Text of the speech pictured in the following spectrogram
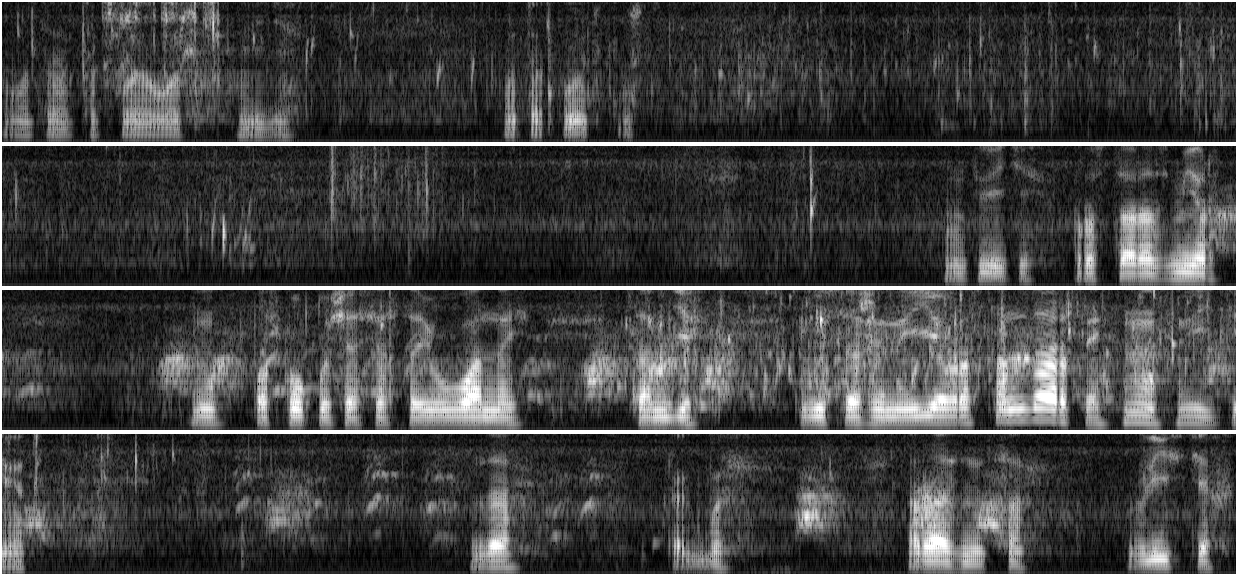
Вот такой вот, видите, вот такой вот куст. Вот видите, просто размер, ну, поскольку сейчас я стою в ванной, там где высажены евростандарты, ну, видите, вот, да, как бы разница в листьях.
